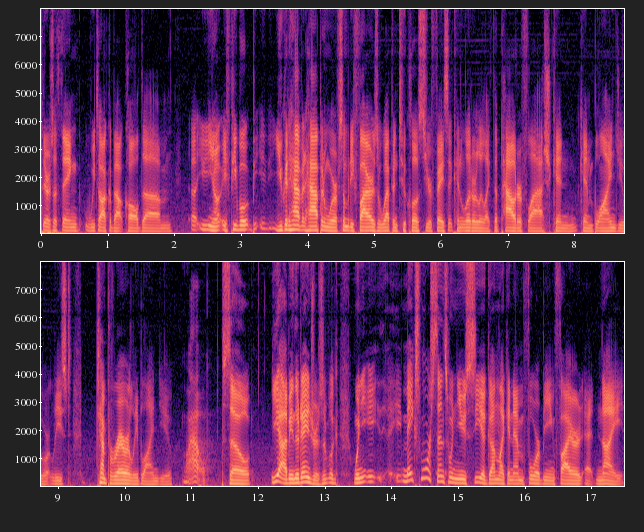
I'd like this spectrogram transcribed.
there's a thing we talk about called. Um, uh, you know, if people, you can have it happen where if somebody fires a weapon too close to your face, it can literally, like the powder flash, can can blind you or at least temporarily blind you. Wow. So yeah, I mean they're dangerous. When you, it makes more sense when you see a gun like an M4 being fired at night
